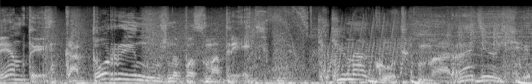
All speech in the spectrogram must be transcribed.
Ленты, которые нужно посмотреть. Киногуд на Радиохит.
